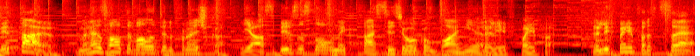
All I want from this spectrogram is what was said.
Вітаю! Мене звати Валентин Фречко. Я співзасновник та CTO компанії Relief Paper. Relief Paper – це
